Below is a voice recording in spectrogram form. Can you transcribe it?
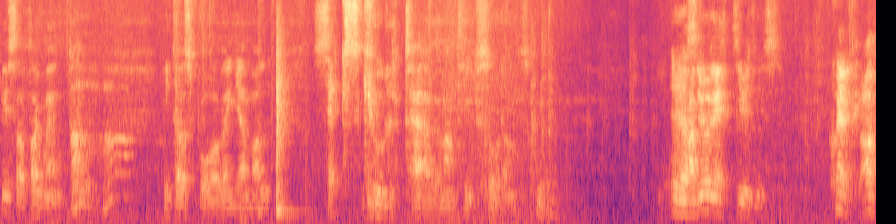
vissa fragment. Hittade spår av en gammal sexkult här, en antik sådan. Så. Jag Eh, hade ju rätt givetvis. Självklart.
